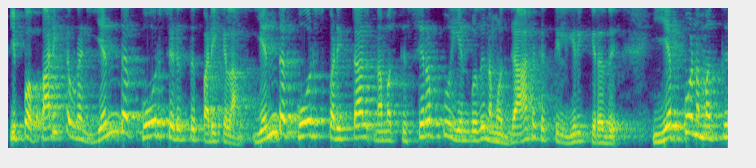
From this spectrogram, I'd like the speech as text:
இப்போ படித்தவுடன் எந்த கோர்ஸ் எடுத்து படிக்கலாம்? எந்த கோர்ஸ் படித்தால் நமக்கு சிறப்பு என்பது நம்ம ஜாதகத்தில் இருக்கிறது. எப்போ நமக்கு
